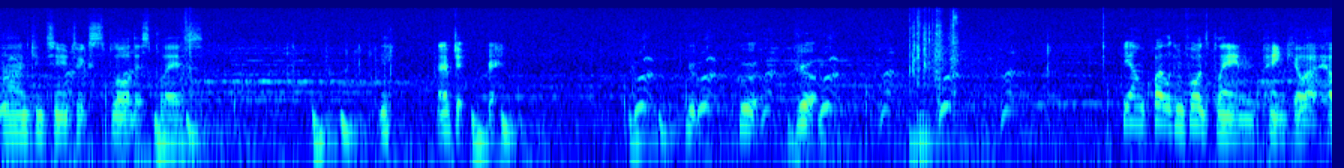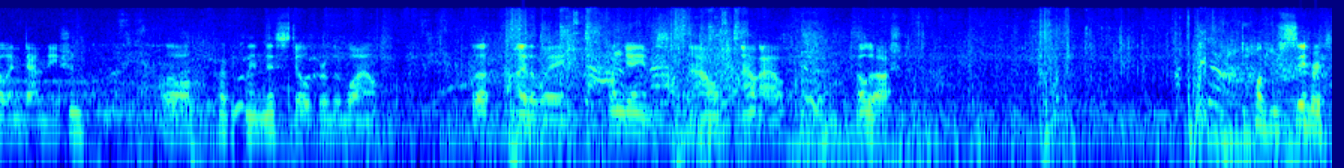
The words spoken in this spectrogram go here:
and continue to explore this place. Yeah, I'm quite looking forward to playing Painkiller Hell and Damnation. Although I'll probably be playing this still for a good while. But either way, fun games. Ow, ow, ow. Oh gosh. Oh, you serious?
